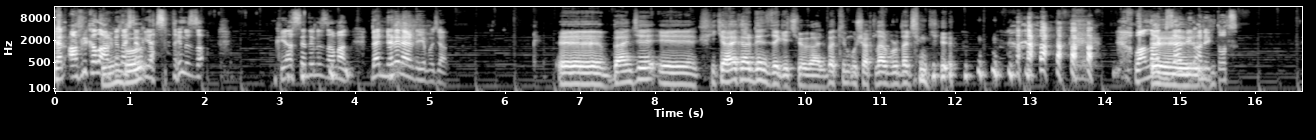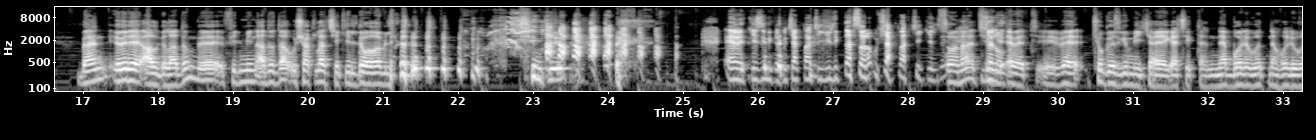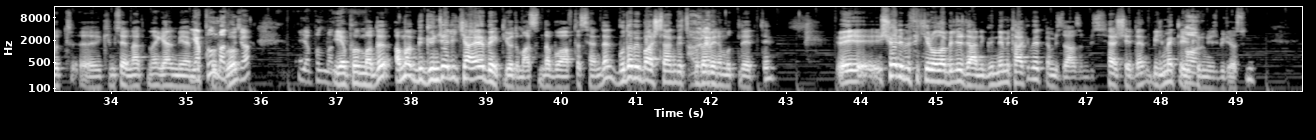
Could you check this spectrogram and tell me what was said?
Yani Afrikalı Film arkadaşla bu. kıyasladığınız zaman kıyasladığınız zaman ben nerelerdeyim hocam? Ee, bence e, hikaye Karadeniz'de geçiyor galiba. Tüm uşaklar burada çünkü. Vallahi güzel bir ee, anekdot. Ben öyle algıladım ve filmin adı da Uşaklar Çekildi olabilir. çünkü Evet kesinlikle bıçaklar çekildikten sonra uşaklar çekildi. Sonra çünkü Güzel oldu. evet e, ve çok özgün bir hikaye gerçekten. Ne Bollywood ne Hollywood e, kimsenin aklına gelmeyen Yapılmadı bir kurgu. hocam. Yapılmadı. Yapılmadı ama bir güncel hikaye bekliyordum aslında bu hafta senden. Bu da bir başlangıç. Öyle bu da mi? beni mutlu etti. Ee, şöyle bir fikir olabilirdi hani gündemi takip etmemiz lazım biz her şeyden bilmekle Doğru. yükümlüyüz biliyorsun.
